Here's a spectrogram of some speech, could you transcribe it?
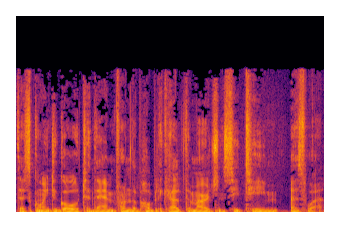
that's going to go to them from the Public Health Emergency team as well.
